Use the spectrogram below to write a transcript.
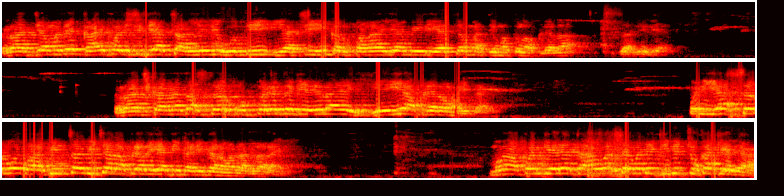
राज्यामध्ये काय परिस्थिती चाललेली होती याचीही कल्पना या मीडियाच्या माध्यमातून आपल्याला झालेली आहे. राजकारणाचा स्तर कुठपर्यंत गेलेला आहे हेही आपल्याला माहीत आहे. पण या सर्व बाबींचा विचार आपल्याला या ठिकाणी करावा लागणार आहे. मग आपण गेल्या दहा वर्षामध्ये किती चुका केल्या?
